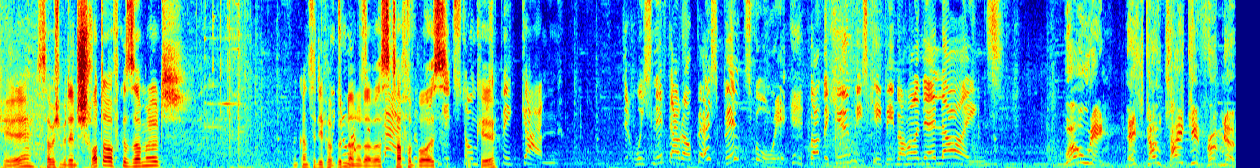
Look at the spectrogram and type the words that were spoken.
Okay, jetzt habe ich mir den Schrott aufgesammelt. Dann kannst du die verbündern, oder was? Tougher Boys. Okay. Big gun. We sniffed out our best bits for it, but the humies keep it behind their lines. Well then, let's go take it from them.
